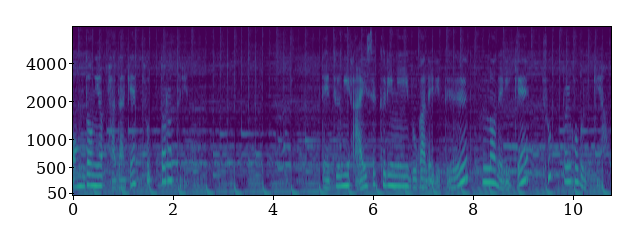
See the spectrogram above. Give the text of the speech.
엉덩이 옆 바닥에 툭 떨어뜨리고 내 등이 아이스크림이 녹아내리듯 흘러내리게 툭 떨궈 볼게요.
